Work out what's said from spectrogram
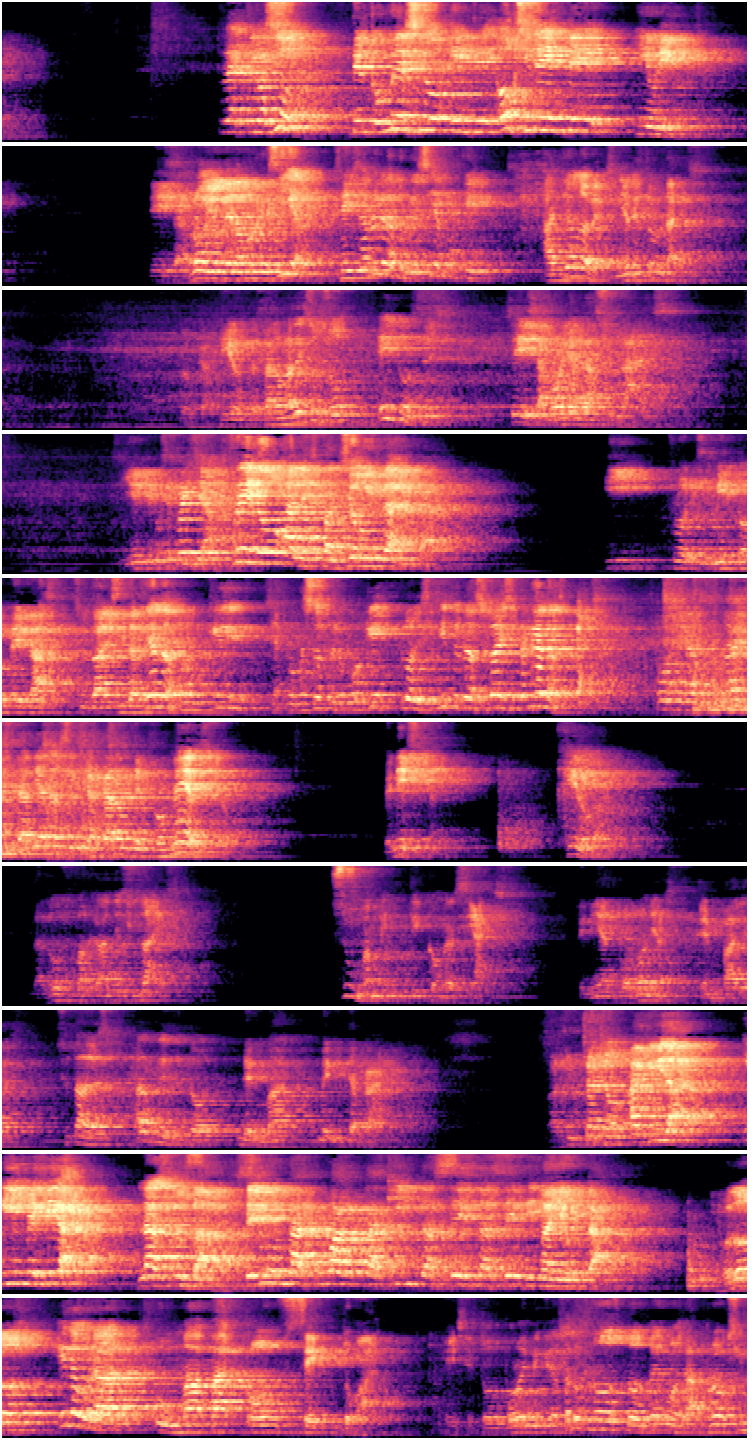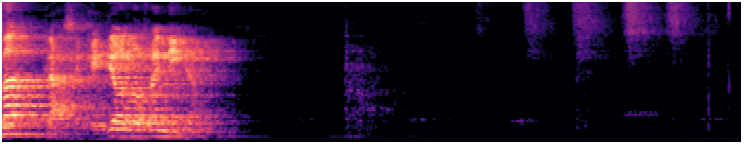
Reactivación del comercio entre Occidente y Oriente. Desarrollo de la burguesía. Se desarrolla la burguesía porque al no haber señores feudales, los castillos empezaron a desuso, entonces se desarrollan las ciudades. Siguiente consecuencia, freno a la expansión islámica y florecimiento de las ciudades italianas. ¿Por qué, profesor, pero por qué florecimiento de las ciudades italianas? Porque las ciudades italianas se encargaron del comercio. Venecia, Génova, las dos más grandes ciudades, sumamente comerciales. Tenían colonias en varias ciudades alrededor del mar Mediterráneo. Así muchachos, actividad, investigar las cruzadas, segunda, cuarta, quinta, sexta, séptima y octava. Número dos, elaborar un mapa conceptual. Eso es todo por hoy, mis queridos alumnos. Nos vemos la próxima clase. Que Dios los bendiga.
